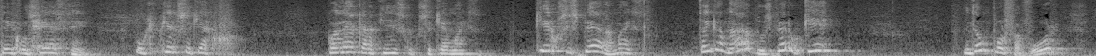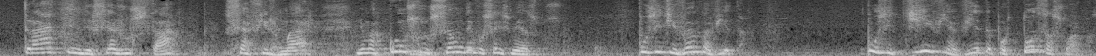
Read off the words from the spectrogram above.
Tem consciência? Tem. O que, o que você quer? Qual é a característica que você quer mais? O que você espera mais? Está enganado. Espera o quê? Então, por favor, tratem de se ajustar, se afirmar em uma construção de vocês mesmos, positivando a vida. Positive a vida por todas as formas.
